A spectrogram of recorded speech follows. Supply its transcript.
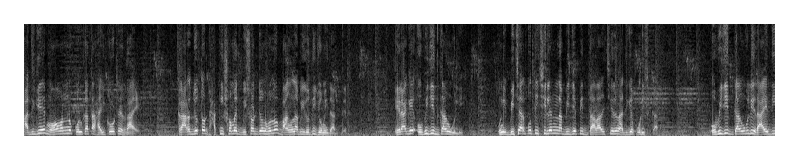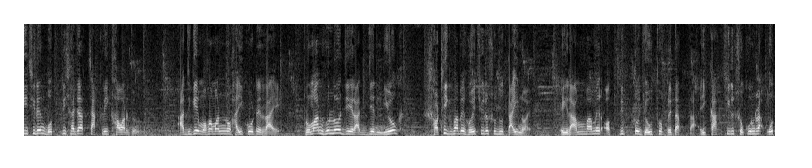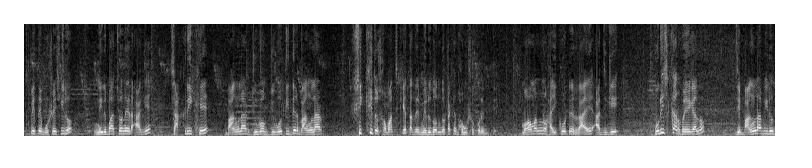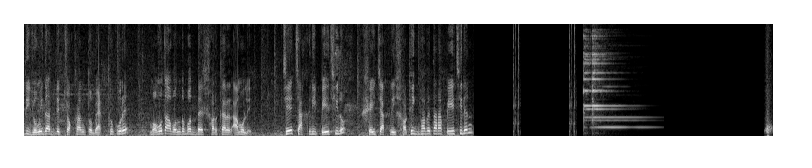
আজকে মহামান্য কলকাতা হাইকোর্টের রায় কার্যত ঢাকি সমেত বিসর্জন হলো বাংলা বিরোধী জমিদারদের। এর আগে অভিজিৎ গাঙ্গুলি, উনি বিচারপতি ছিলেন না, বিজেপির দালাল ছিলেন, আজকে পরিষ্কার। অভিজিৎ গাঙ্গুলি রায় দিয়েছিলেন বত্রিশ হাজার চাকরি খাওয়ার জন্য। আজকে মহামান্য হাইকোর্টের রায়ে প্রমাণ হলো যে রাজ্যের নিয়োগ সঠিকভাবে হয়েছিল শুধু তাই নয় এই রামবামের অতৃপ্ত যৌথ প্রেতাত্মা, এই কাকচিল শকুনরা ওত পেতে বসেছিল নির্বাচনের আগে চাকরি খেয়ে বাংলার যুবক যুবতীদের, বাংলার শিক্ষিত সমাজকে তাদের মেরুদণ্ডটাকে ধ্বংস করে দিতে। মহামান্য হাইকোর্টের রায়ে আজকে পরিষ্কার হয়ে গেল যে বাংলা বিরোধী জমিদারদের চক্রান্ত ব্যর্থ করে মমতা বন্দ্যোপাধ্যায়ের সরকারের আমলে যে চাকরি পেয়েছিল, সেই চাকরি সঠিকভাবে তারা পেয়েছিলেন।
